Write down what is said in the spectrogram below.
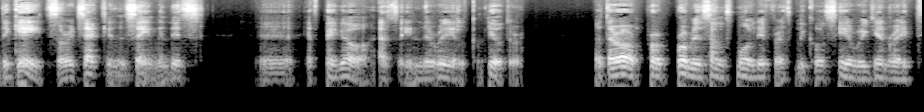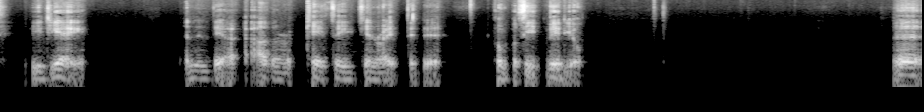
the gates are exactly the same in this FPGA as in the real computer. But there are pro probably some small difference because here we generate VGA and in the other case they generated the composite video. Uh,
